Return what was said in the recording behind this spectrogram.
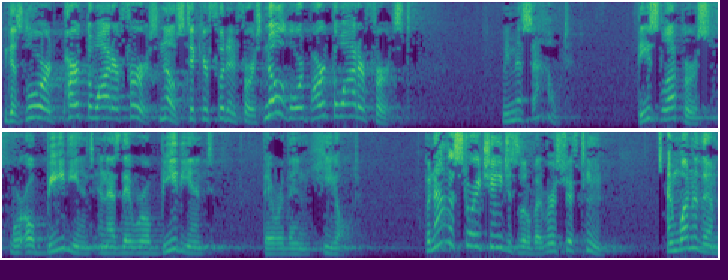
because, Lord, part the water first? No, stick your foot in first. No, Lord, part the water first. We miss out. These lepers were obedient, and as they were obedient, they were then healed. But now the story changes a little bit. Verse 15. And one of them,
